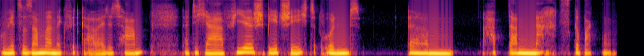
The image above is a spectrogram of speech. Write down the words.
wo wir zusammen bei McFit gearbeitet haben. Da hatte ich ja viel Spätschicht und ähm, habe dann nachts gebacken.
